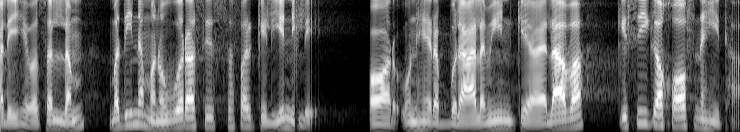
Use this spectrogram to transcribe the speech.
علیہ وسلم مدینہ منورہ سے سفر کے لیے نکلے اور انہیں رب العالمین کے علاوہ کسی کا خوف نہیں تھا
